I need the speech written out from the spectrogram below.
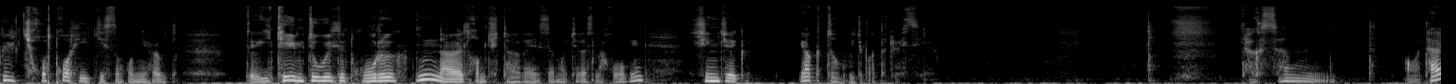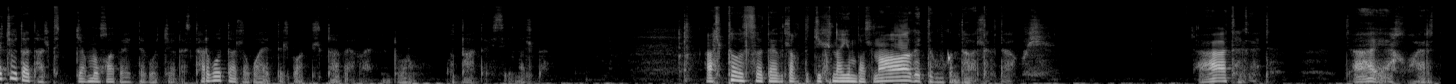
би ч хутгуур хийж исэн хүний хувьд тийм зүйлэд хүрэгэн ойлгомжтой байсан учраас нахуугийн шинжээг яг зөв гэж бодож байсан юм. Тагсан тайчуудаа талд ямуухай байдаг учраас таргуудаа лугаа адил бодолтой байгаад дур гутаад байсан юм л да. Алтан улсад авилгадаж их ноён болно гэдэг үг нь таалагдаагүй. Аа тэгээд за яах харж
